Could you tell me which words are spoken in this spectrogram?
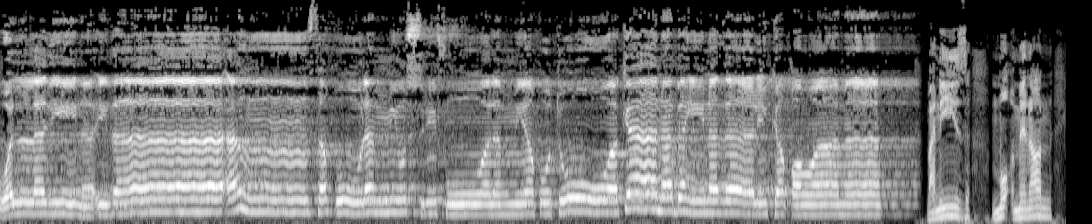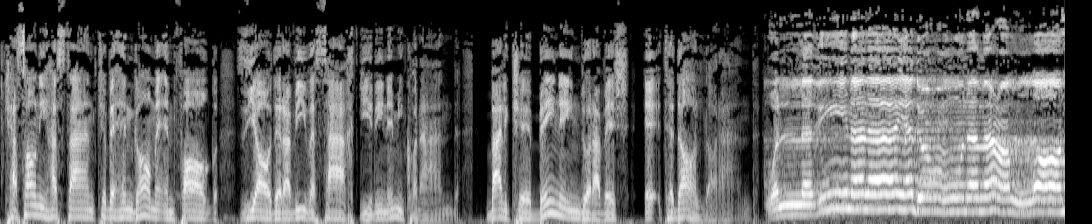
والذین اذا انفقوا لم يسرفوا ولم يقتروا وكان بين ذلك قواما. و نیز مؤمنان کسانی هستند که به هنگام انفاق زیاده روی و سختگیری نمی کنند. بلکه بین این دو روش اعتدال دارند. والذین لا يدعون مع الله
